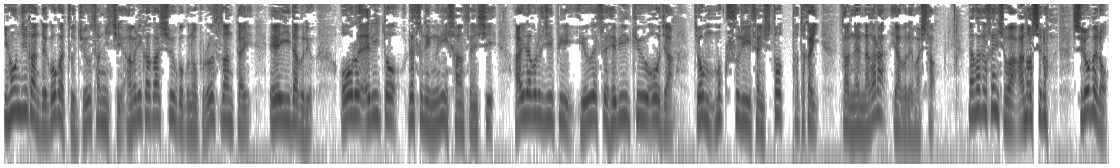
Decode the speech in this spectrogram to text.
日本時間で5月13日、アメリカ合衆国のプロレス団体 AEW オールエリートレスリングに参戦し、IWGP US ヘビー級王者ジョン・モクスリー選手と戦い、残念ながら敗れました。永田選手はあの白 白目の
